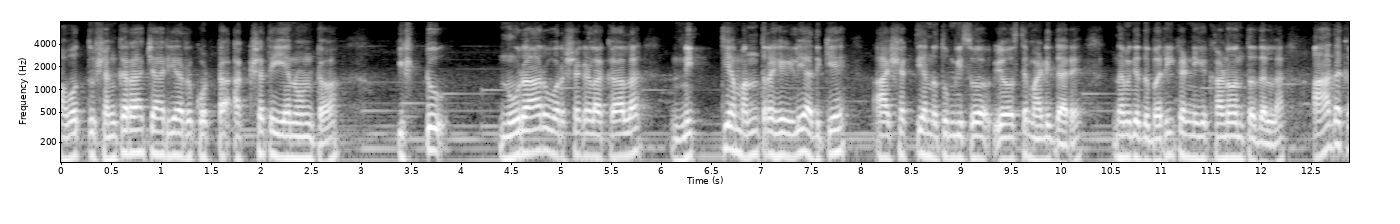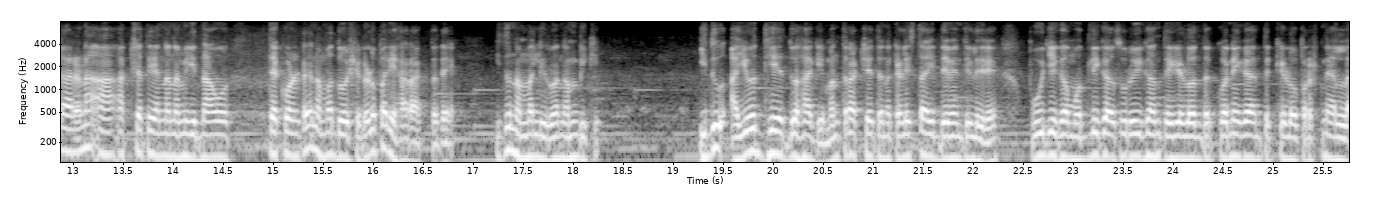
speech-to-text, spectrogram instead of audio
ಅವತ್ತು ಶಂಕರಾಚಾರ್ಯರು ಕೊಟ್ಟ ಅಕ್ಷತೆ ಏನುಂಟೋ ಇಷ್ಟು ನೂರಾರು ವರ್ಷಗಳ ಕಾಲ ನಿತ್ಯ ಮಂತ್ರ ಹೇಳಿ ಅದಕ್ಕೆ ಆ ಶಕ್ತಿಯನ್ನು ತುಂಬಿಸುವ ವ್ಯವಸ್ಥೆ ಮಾಡಿದ್ದಾರೆ. ನಮಗೆ ಅದು ಬರೀ ಕಣ್ಣಿಗೆ ಕಾಣುವಂಥದ್ದಲ್ಲ. ಆದ ಕಾರಣ ಆ ಅಕ್ಷತೆಯನ್ನು ನಮಗೆ ನಾವು ತಗೊಂಡ್ರೆ ನಮ್ಮ ದೋಷಗಳು ಪರಿಹಾರ ಆಗ್ತದೆ. ಇದು ನಮ್ಮಲ್ಲಿರುವ ನಂಬಿಕೆ. ಇದು ಅಯೋಧ್ಯೆಯದ್ದು ಹಾಗೆ. ಮಂತ್ರಾಕ್ಷತೆಯನ್ನು ಕಳಿಸ್ತಾ ಇದ್ದೇವೆ ಅಂತ ಹೇಳಿದರೆ, ಪೂಜೆಗ, ಮೊದಲಿಗ ಸುರುವಿಗ ಅಂತ ಹೇಳುವಂಥ ಕೊನೆಗ ಅಂತ ಕೇಳುವ ಪ್ರಶ್ನೆ ಅಲ್ಲ.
